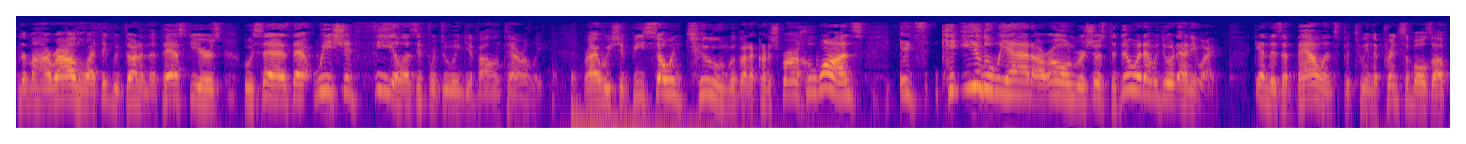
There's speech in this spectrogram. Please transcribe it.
the Maharal, who I think we've done in the past years, who says that we should feel as if we're doing it voluntarily, right? We should be so in tune with what Hakadosh Baruch Hu wants. It's ki'ilu we had our own rishus to do it, and we do it anyway. Again, there's a balance between the principles of,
